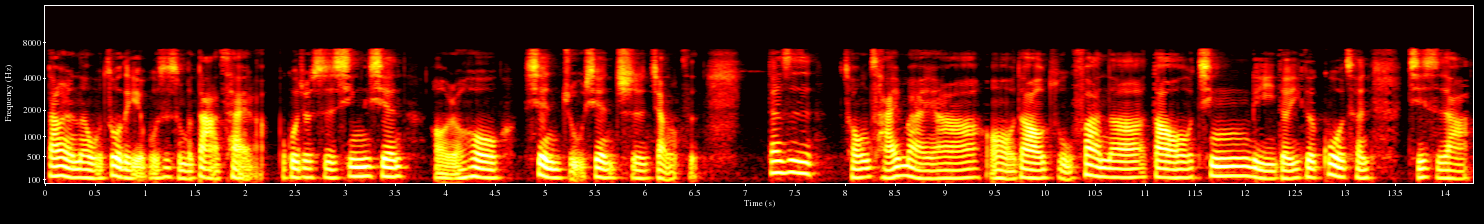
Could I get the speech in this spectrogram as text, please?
当然呢，我做的也不是什么大菜啦，不过就是新鲜哦，然后现煮现吃这样子。但是从采买啊，哦到煮饭啊，到清理的一个过程，其实啊，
